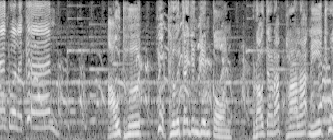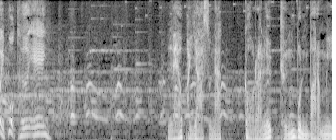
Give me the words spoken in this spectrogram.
น่ากลัวเหลือเกิน เอาเถิด พวกเธอใจเย็นๆก่อน เราจะรับภาระนี้ช่วยพวกเธอเอง แล้วพญาสุนัขก็ระลึกถึงบุญบารมี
